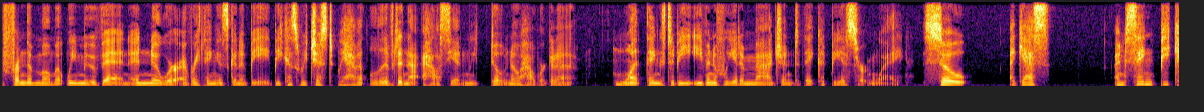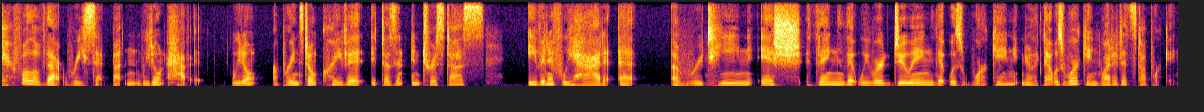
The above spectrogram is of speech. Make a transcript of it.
from the moment we move in and know where everything is going to be because we just we haven't lived in that house yet and we don't know how we're going to want things to be even if we had imagined they could be a certain way. So, I guess I'm saying be careful of that reset button. We don't have it. We don't our brains don't crave it. It doesn't interest us. Even if we had a, a routine ish thing that we were doing that was working, and you're like, that was working. Why did it stop working?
